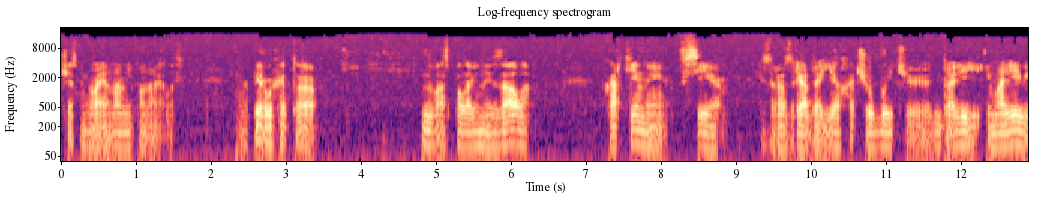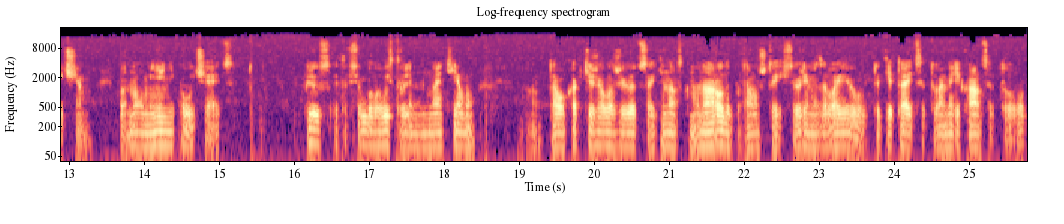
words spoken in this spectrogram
честно говоря, нам не понравилось. Во-первых, это два с половиной зала, картины все из разряда «я хочу быть э, Дали и Малевичем», но у меня не получается. Плюс это все было выставлено на тему того, как тяжело живется окинавскому народу, потому что их все время завоевывают то китайцы, то американцы, то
